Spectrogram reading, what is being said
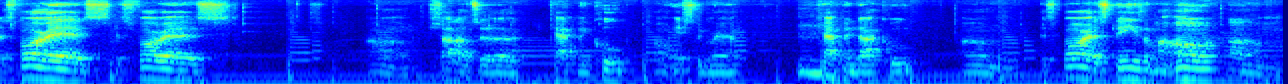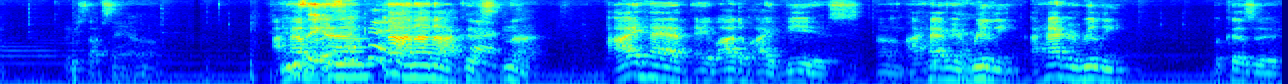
as far as as far as um, shout out to uh, Captain Coop on Instagram, Captain Dot Coop. Um, as far as things of my own, um, let me stop saying um. I You have say, a, um. nah nah nah cause Right. nah. I have a lot of ideas. Um, I haven't really I haven't really because of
